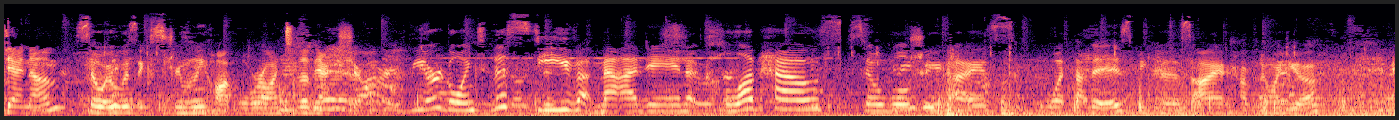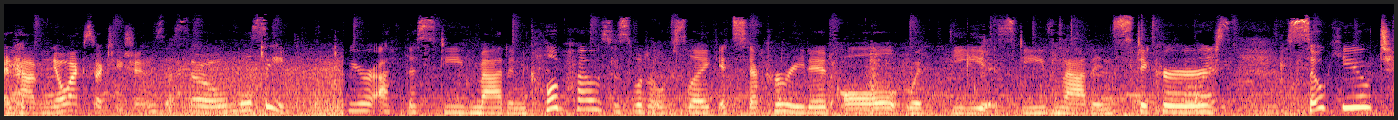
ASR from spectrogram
denim, so it was extremely hot, but we're on to the next show. We are going to the Steve Madden Clubhouse, so we'll show you guys what that is because I have no idea and have no expectations, so we'll see. We are at the Steve Madden Clubhouse. This is what it looks like. It's decorated all with the Steve Madden stickers. So cute.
